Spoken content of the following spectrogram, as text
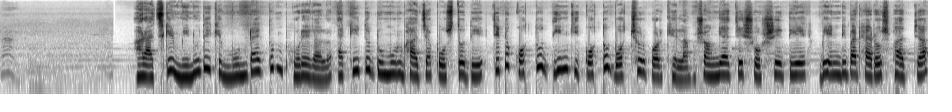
হ্যাঁ। আর আজকের মেনু দেখে মনটা একদম ভরে গেল। একেই তো ডুমুর ভাজা পোস্ত দিয়ে যেটা কত দিন কি কত বছর পর খেলাম। সঙ্গে আছে সর্ষে দিয়ে ভেন্ডি বা ঢ্যাঁড়স ভাজা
